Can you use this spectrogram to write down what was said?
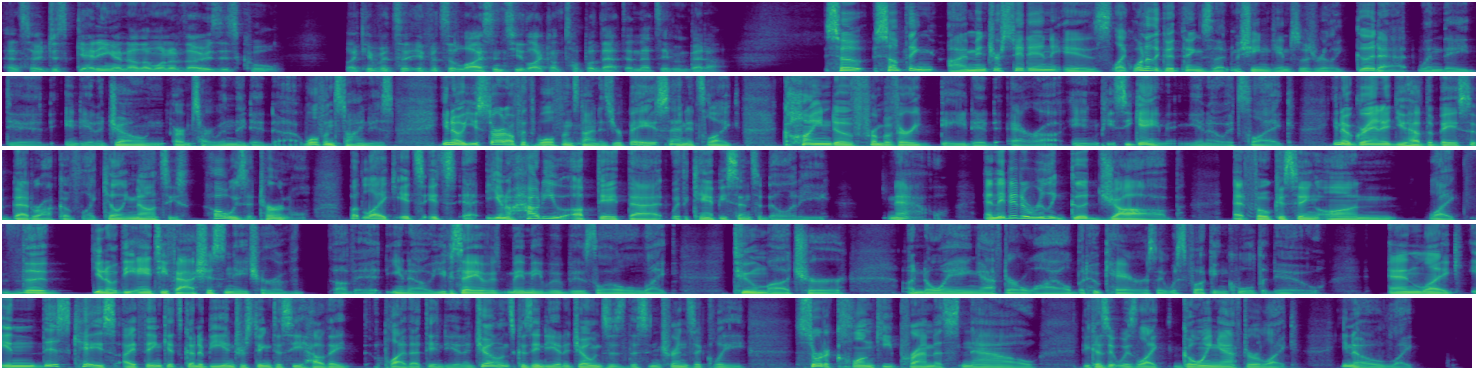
and so just getting another one of those is cool. Like if it's a if it's a license you like on top of that, then that's even better. So something I'm interested in is like one of the good things that Machine Games was really good at when they did Indiana Jones, or I'm sorry, when they did uh, Wolfenstein is, you know, you start off with Wolfenstein as your base, and it's like kind of from a very dated era in PC gaming. You know, it's like, you know, granted you have the base of bedrock of like killing Nazis, always eternal, but like it's it's uh, you know, how do you update that with a campy sensibility now? And they did a really good job at focusing on like the you know the anti-fascist nature of of it. You know, you could say it was maybe it was a little like too much or annoying after a while, but who cares? It was fucking cool to do. And like in this case, I think it's going to be interesting to see how they apply that to Indiana Jones because Indiana Jones is this intrinsically sort of clunky premise now because it was like going after like, you know, like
